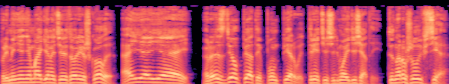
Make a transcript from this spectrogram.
Применение магии на территории школы? Ай-яй-яй! Раздел пятый, пункт первый, третий, седьмой, десятый. Ты нарушил их все!»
